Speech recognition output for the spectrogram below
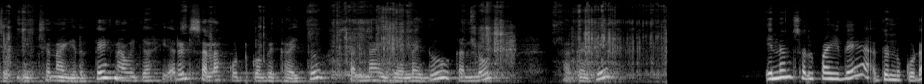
ಚಟ್ನಿ ಚೆನ್ನಾಗಿರುತ್ತೆ. ನಾವೀಗ ಎರಡು ಸಲ ಕುಟ್ಕೋಬೇಕಾಯಿತು. ಸಣ್ಣ ಇದೆಯಲ್ಲ ಇದು, ಕಲ್ಲು. ಹಾಗಾಗಿ ಇನ್ನೊಂದು ಸ್ವಲ್ಪ ಇದೆ, ಅದನ್ನು ಕೂಡ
